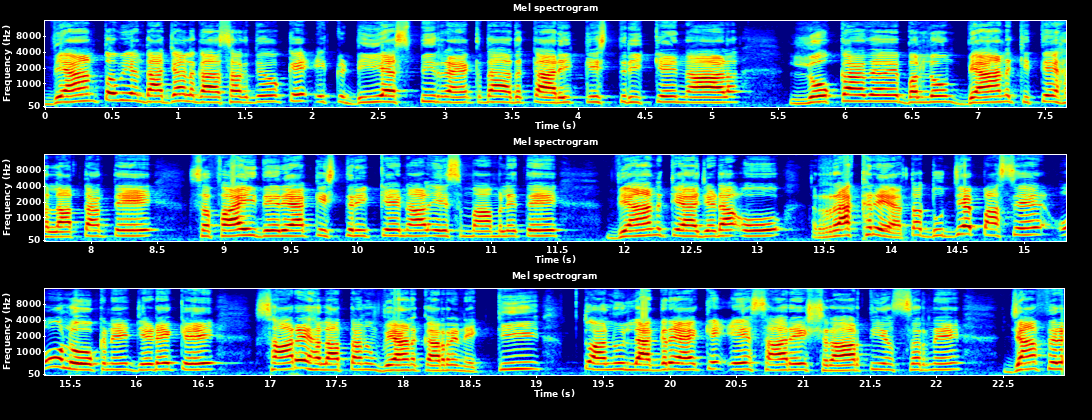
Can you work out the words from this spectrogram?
ਬਿਆਨ ਤੋਂ ਵੀ ਅੰਦਾਜ਼ਾ ਲਗਾ ਸਕਦੇ ਹੋ ਕਿ ਇੱਕ ਡੀਐਸਪੀ ਰੈਂਕ ਦਾ ਅਧਿਕਾਰੀ ਕਿਸ ਤਰੀਕੇ ਨਾਲ ਲੋਕਾਂ ਦੇ ਵੱਲੋਂ ਬਿਆਨ ਕੀਤੇ ਹਾਲਾਤਾਂ ਤੇ ਸਫ਼ਾਈ ਦੇ ਰਿਹਾ ਕਿਸ ਤਰੀਕੇ ਨਾਲ ਇਸ ਮਾਮਲੇ ਤੇ ਬਿਆਨ ਕਿਹਾ ਜਿਹੜਾ ਉਹ ਰੱਖ ਰਿਹਾ। ਤਾਂ ਦੂਜੇ ਪਾਸੇ ਉਹ ਲੋਕ ਨੇ ਜਿਹੜੇ ਕਿ ਸਾਰੇ ਹਾਲਾਤਾਂ ਨੂੰ ਬਿਆਨ ਕਰ ਰਹੇ ਨੇ। ਕੀ ਤੁਹਾਨੂੰ ਲੱਗ ਰਿਹਾ ਹੈ ਕਿ ਇਹ ਸਾਰੇ ਸ਼ਰਾਰਤੀ ਅਨਸਰ ਨੇ ਜਾਂ ਫਿਰ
